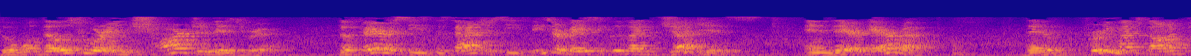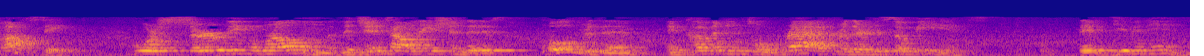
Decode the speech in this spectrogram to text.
the, those who are in charge of Israel. The Pharisees, the Sadducees, these are basically like judges in their era that have pretty much gone apostate, who are serving Rome, the Gentile nation that is over them in covenantal wrath for their disobedience. They've given in,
